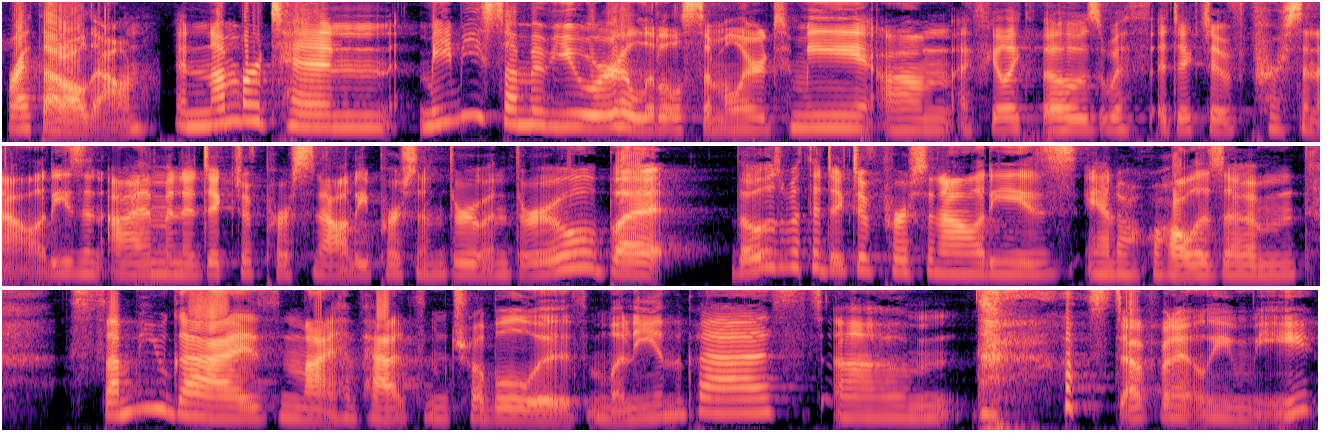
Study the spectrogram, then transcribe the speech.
Write that all down. And number 10, maybe some of you are a little similar to me. Um, I feel like those with addictive personalities, and I'm an addictive personality person through and through, but those with addictive personalities and alcoholism, some of you guys might have had some trouble with money in the past. Um, that's definitely me.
